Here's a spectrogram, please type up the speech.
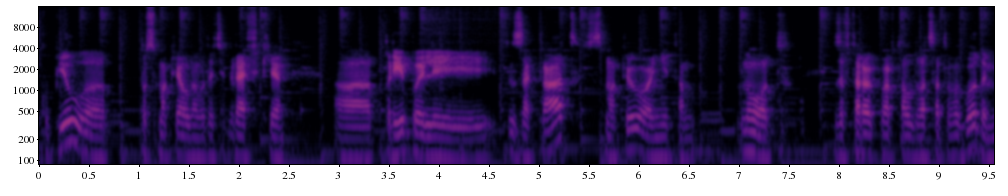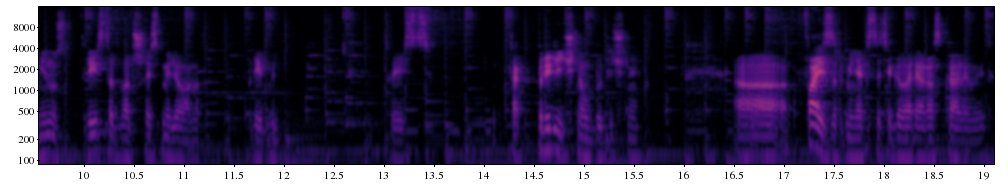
купил, э, посмотрел на вот эти графики э, прибыли и затрат, смотрю, они там, ну вот, за второй квартал 2020 года минус 326 миллионов прибыль. То есть, так, прилично убыточные. А, Pfizer меня, кстати говоря, раскаливает.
